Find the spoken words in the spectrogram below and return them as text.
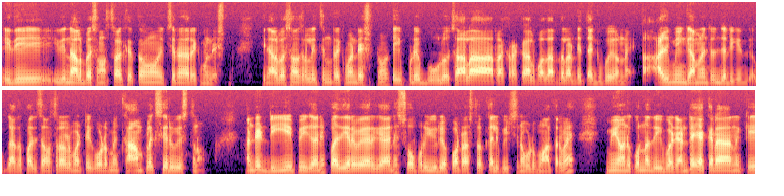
ఇది ఇది నలభై సంవత్సరాల క్రితం ఇచ్చిన రికమెండేషన్ ఈ నలభై సంవత్సరాలు ఇచ్చిన రికమెండేషన్ ఇప్పుడే భూమిలో చాలా రకరకాల పదార్థాలు అన్నీ తగ్గిపోయి ఉన్నాయి. అది మేము గమనించడం జరిగింది. గత పది సంవత్సరాల మట్టి కూడా మేము కాంప్లెక్స్ ఎరువు ఇస్తున్నాం. అంటే డిఏపి కానీ పది ఇరవై ఆరు కానీ సూపర్ యూరియా పొటాస్తో కలిపి ఇచ్చినప్పుడు మాత్రమే మేము అనుకున్న దిగుబడి. అంటే ఎకరానికి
